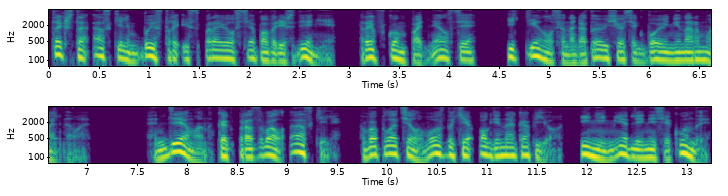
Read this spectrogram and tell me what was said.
Так что Аскель быстро исправил все повреждения, рывком поднялся и кинулся на готовящегося к бою ненормального. Демон, как прозвал Аскель, воплотил в воздухе огненное копье и немедленно секунды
